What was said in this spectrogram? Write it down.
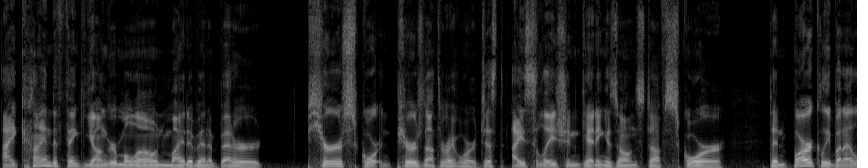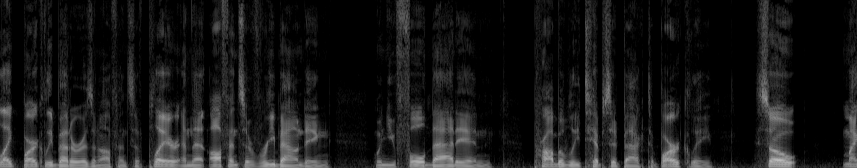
I kind of think younger Malone might have been a better pure score pure is not the right word, just isolation getting his own stuff scorer than Barkley, but I like Barkley better as an offensive player and that offensive rebounding when you fold that in probably tips it back to Barkley. So my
